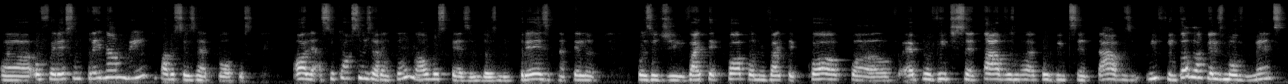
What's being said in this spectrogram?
uh, ofereçam treinamento para os seus repórteres. Olha, as situações eram tão novas, que em 2013, naquela coisa de vai ter Copa, não vai ter Copa, é por 20 centavos, não é por 20 centavos, enfim, todos aqueles movimentos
